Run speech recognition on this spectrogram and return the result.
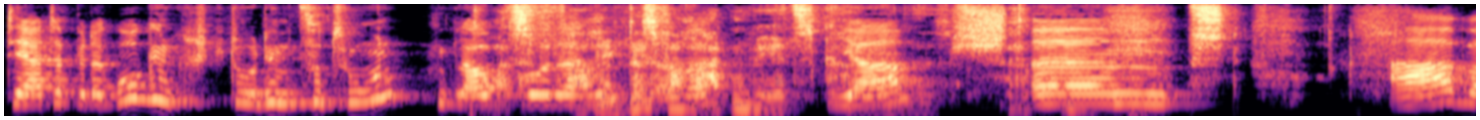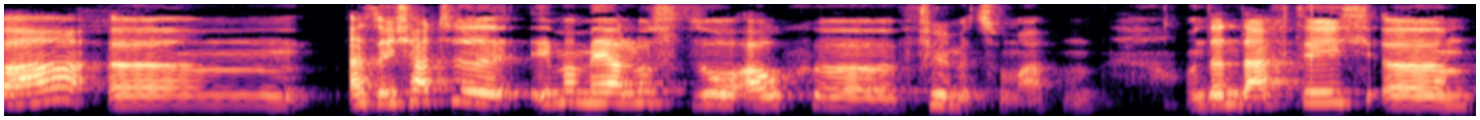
Theaterpädagogikstudium zu tun, glaubst du oder verraten, das verraten wir jetzt gerade. Ja. Psst, Ähm, psst. aber ähm, also ich hatte immer mehr Lust, so auch äh, Filme zu machen. Und dann dachte ich, ähm,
